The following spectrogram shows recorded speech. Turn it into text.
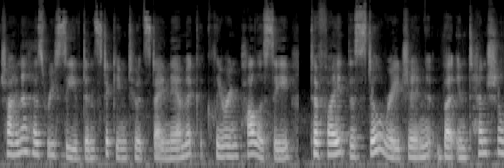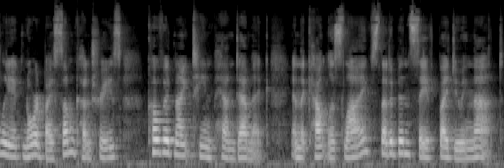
China has received in sticking to its dynamic clearing policy to fight the still raging, but intentionally ignored by some countries, COVID 19 pandemic and the countless lives that have been saved by doing that.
